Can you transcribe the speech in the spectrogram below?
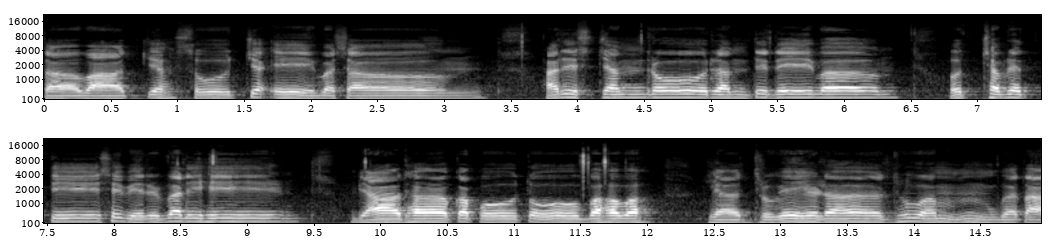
सवाच्य शोच्य एव स। हरिश्चंद्रो उच्छवृत्ति शिविर्बलि। व्याध कपोतो बहव ध्रुवेण ध्रुवम गता।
